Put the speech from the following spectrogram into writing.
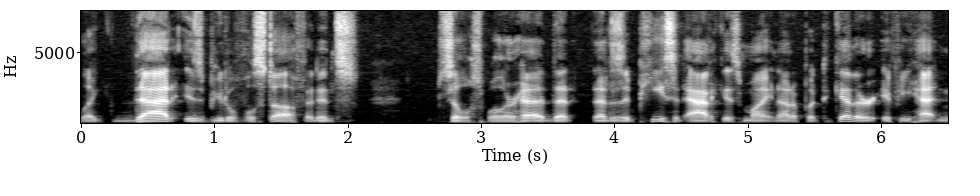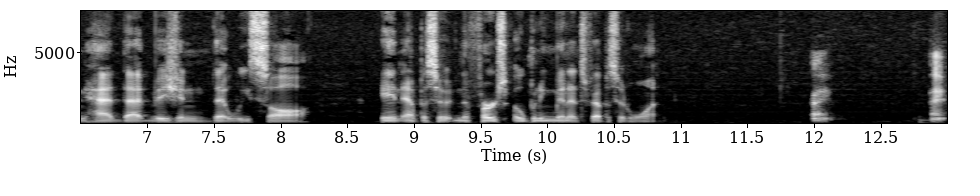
Like that is beautiful stuff, and it's still spoiler head that that is a piece that Atticus might not have put together if he hadn't had that vision that we saw in episode in the first opening minutes of episode one. Right, right.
